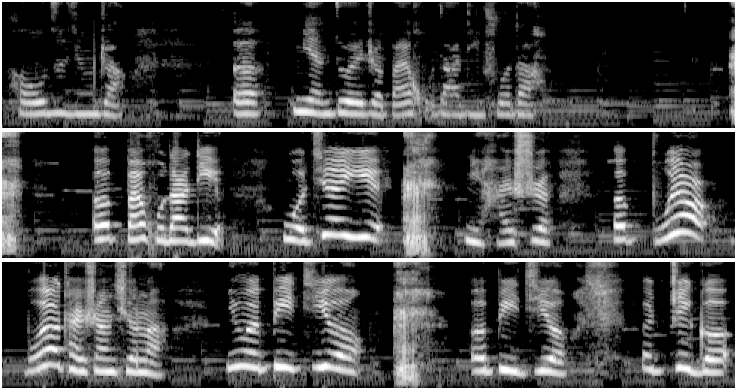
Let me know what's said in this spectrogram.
猴子警长，呃，面对着白虎大帝说道：“呃，白虎大帝，我建议你还是，呃，不要不要太伤心了，因为毕竟，呃，毕竟，呃，这个，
